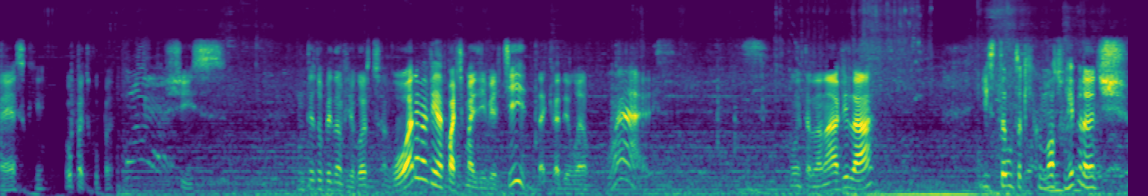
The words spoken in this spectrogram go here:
ESC, opa, desculpa, X. Não tem torpedo anfíbio. Agora, agora vai vir a parte mais divertida. Cadê o mais? Vamos entrar na nave lá. E estamos aqui com o nosso revirante.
